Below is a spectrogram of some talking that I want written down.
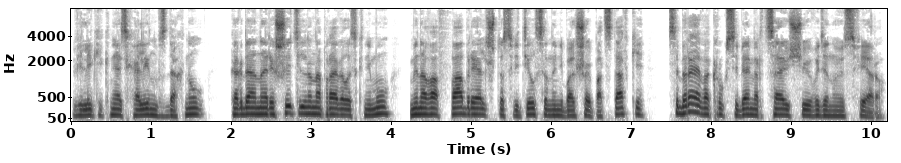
Великий князь Халин вздохнул, когда она решительно направилась к нему, миновав Фабриаль, что светился на небольшой подставке, собирая вокруг себя мерцающую водяную сферу.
